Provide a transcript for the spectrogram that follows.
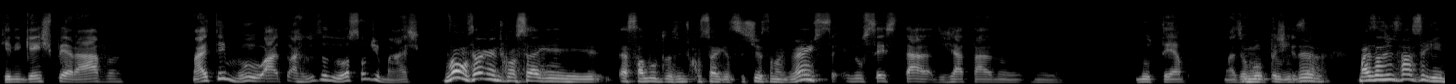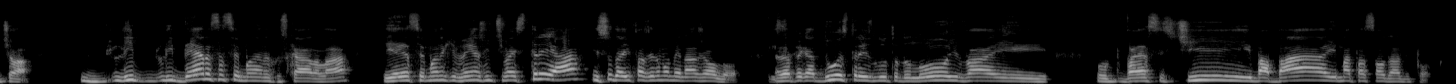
que ninguém esperava. Mas tem muito. As lutas do Lô são demais. Vamos, será que a gente consegue. Essa luta a gente consegue assistir semana que vem? Não sei, não sei se tá, já tá no, no, no tempo, mas eu No vou pesquisar. dele? Mas a gente faz o seguinte, ó. li- libera essa semana com os caras lá. E aí a semana que vem a gente vai estrear isso daí fazendo uma homenagem ao Lô. Vai pegar duas, três lutas do Lô e vai, vai assistir, babar e matar saudade um pouco.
